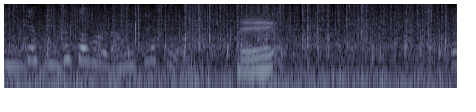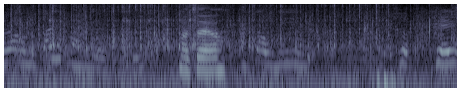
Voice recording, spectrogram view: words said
이제 본격적으로 나무 시작해요. 네, 여러분, 빨리 가는 거였거든. 맞아요. 아까 우리 저, 제,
